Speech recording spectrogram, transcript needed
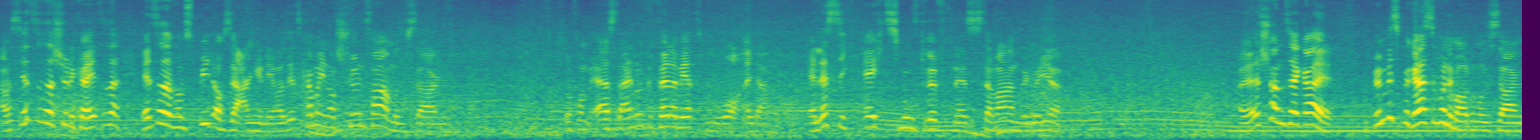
Aber jetzt ist das schöne er, jetzt ist er vom Speed auch sehr angenehm. Also jetzt kann man ihn auch schön fahren, muss ich sagen. Vom ersten Eindruck gefällt er mir jetzt. Boah, Alter. Er lässt sich echt smooth driften. Es ist der Wahnsinn. Guck hier. Also er ist schon sehr geil. Ich bin ein bisschen begeistert von dem Auto, muss ich sagen.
